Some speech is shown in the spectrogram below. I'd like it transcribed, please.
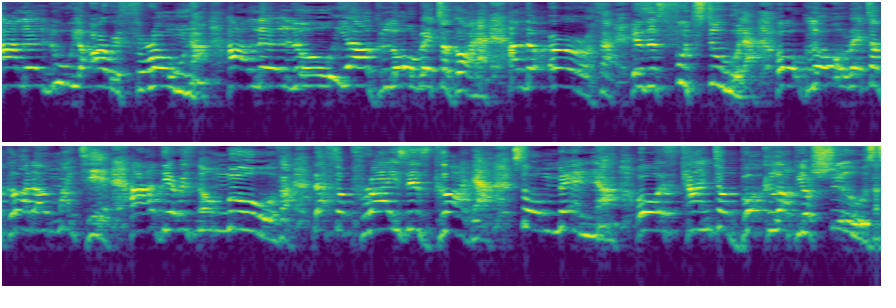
hallelujah, are a throne. Hallelujah. Glory to God. And the earth is his footstool. Oh, glory to God Almighty. Ah, there is no move that surprises God. So, men, oh, it's time to buckle up your shoes.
